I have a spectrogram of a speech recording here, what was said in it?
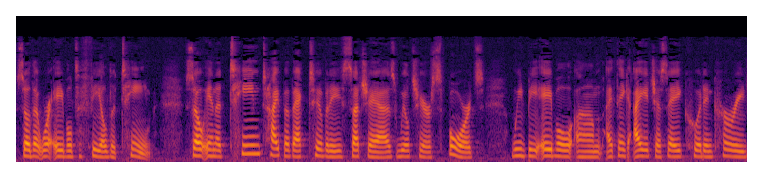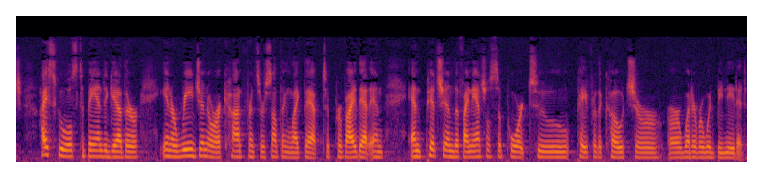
so that we're able to field a team. So, in a team type of activity such as wheelchair sports, we'd be able, um, I think IHSA could encourage high schools to band together in a region or a conference or something like that to provide that and, and pitch in the financial support to pay for the coach or, or whatever would be needed.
